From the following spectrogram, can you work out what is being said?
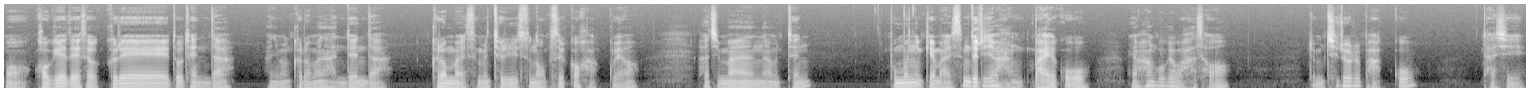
뭐 거기에 대해서 그래도 된다 아니면 그러면 안 된다 그런 말씀을 드릴 수는 없을 것 같고요. 하지만 아무튼 부모님께 말씀드리지 마- 말고 그냥 한국에 와서 좀 치료를 받고 다시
